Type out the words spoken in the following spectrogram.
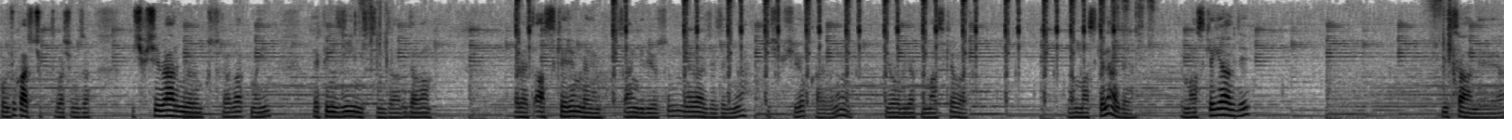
Çocuk aç çıktı başımıza. Hiçbir şey vermiyorum kusura bakmayın. Hepiniz iyiymişsiniz abi devam. Evet askerim benim. Sen gidiyorsun. Ne vereceğiz eline? Hiçbir şey yok galiba değil mi? Yo bir dakika maske var. Lan maske nerede? E, maske geldi. Bir saniye ya.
